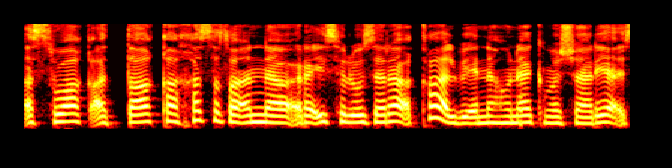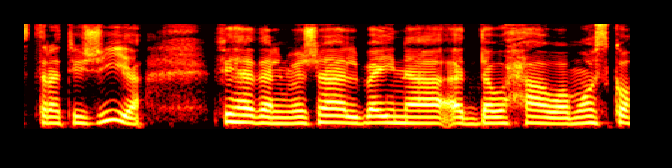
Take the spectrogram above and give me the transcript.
أسواق الطاقة خاصة أن رئيس الوزراء قال بأن هناك مشاريع استراتيجية في هذا المجال بين الدوحة وموسكو.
